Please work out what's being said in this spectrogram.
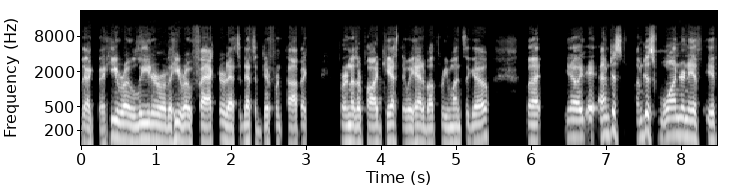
like the hero leader or the hero factor. That's that's a different topic for another podcast that we had about three months ago. But you know, it, I'm just I'm just wondering if if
